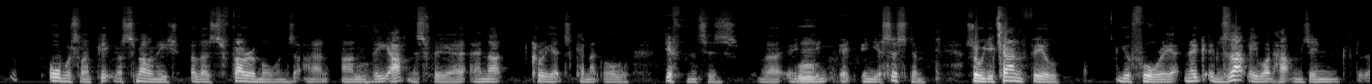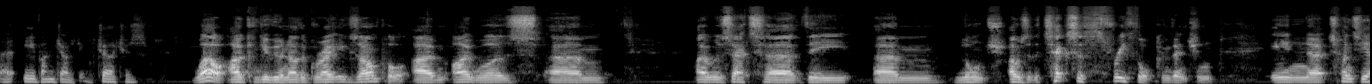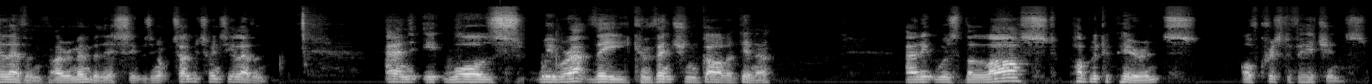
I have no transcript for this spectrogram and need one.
almost like people are smelling each other's pheromones and, and the atmosphere, and that creates chemical differences uh, in, in, in your system. So you can feel euphoria, and exactly what happens in uh, evangelical churches. Well, I can give you another great example. Um, I was um, I was at uh, the um, launch. I was at the Texas Free Thought Convention in uh, 2011. I remember this. It was in October 2011, and it was we were at the convention gala dinner, and it was the last public appearance of Christopher Hitchens,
